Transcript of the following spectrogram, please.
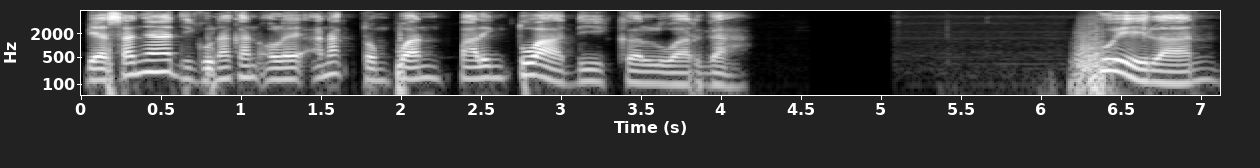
Biasanya digunakan oleh anak perempuan paling tua di keluarga. Huilan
